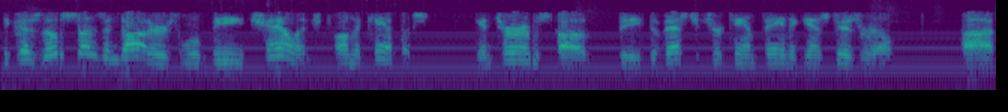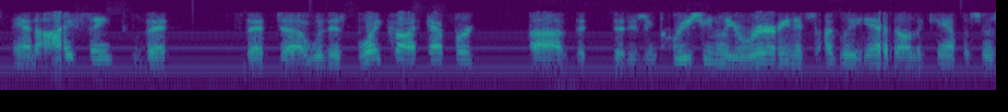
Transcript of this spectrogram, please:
because those sons and daughters will be challenged on the campus in terms of the divestiture campaign against Israel. Uh, and I think that that uh, with this boycott effort uh, that, that is increasingly rearing its ugly head on the campuses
